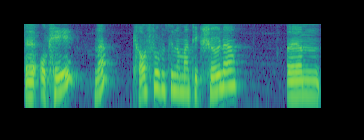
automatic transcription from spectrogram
äh, okay. Ne? Graustufen sind nochmal ein Tick schöner. Ähm,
